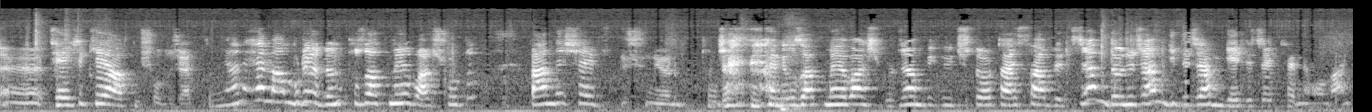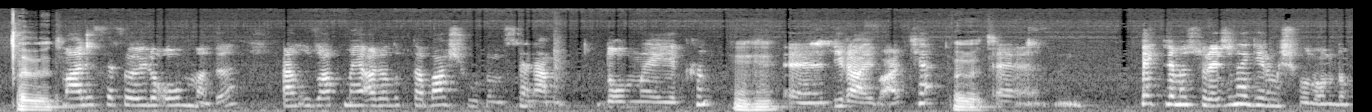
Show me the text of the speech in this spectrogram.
E, tehlikeye atmış olacaktım. Yani hemen buraya dönüp uzatmaya başvurdum. Ben de şey düşünüyorum Tuncay. Yani uzatmaya başvuracağım. Bir 3-4 ay sabredeceğim. Döneceğim gideceğim gelecek hani olay. Evet. Maalesef öyle olmadı. Ben uzatmaya Aralık'ta başvurdum senem dolmaya yakın. Hı hı. e, bir ay varken Evet. e, bekleme sürecine girmiş bulundum.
